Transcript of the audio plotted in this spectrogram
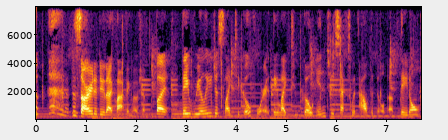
Sorry to do that clapping motion, but they really just like to go for it. They like to go into sex without the buildup. They don't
